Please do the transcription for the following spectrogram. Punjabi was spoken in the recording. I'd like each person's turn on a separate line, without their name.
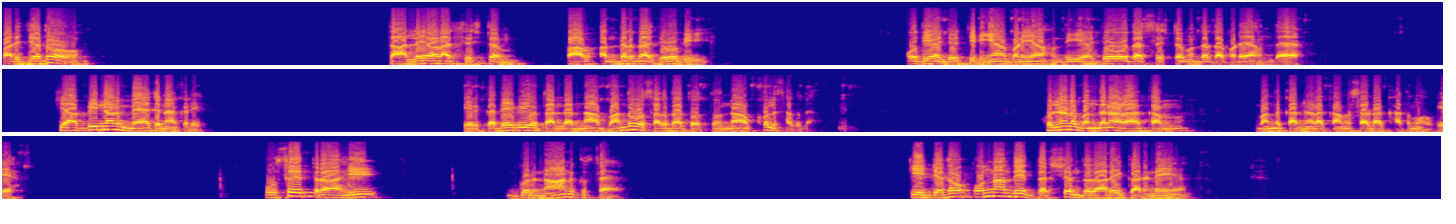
ਪਰ ਜਦੋਂ ਤਾਲੇ ਵਾਲਾ ਸਿਸਟਮ ਭਾਵ ਅੰਦਰ ਦਾ ਜੋ ਵੀ ਉਹਦੀਆਂ ਜੋ ਚਿੜੀਆਂ ਬਣੀਆਂ ਹੁੰਦੀਆਂ, ਜੋ ਉਹਦਾ ਸਿਸਟਮ ਅੰਦਰ ਦਾ ਬਣਿਆ ਹੁੰਦਾ ਹੈ, ਚਾਬੀ ਨਾਲ ਮੈਚ ਨਾ ਕਰੇ। ਫਿਰ ਕਦੇ ਵੀ ਉਹ ਤਾਲਾ ਨਾ ਬੰਦ ਹੋ ਸਕਦਾ ਤੋਂ ਤੋਂ ਨਾ ਖੁੱਲ ਸਕਦਾ। ਖੁੱਲਣ ਬੰਦਨ ਵਾਲਾ ਕੰਮ, ਬੰਦ ਕਰਨ ਵਾਲਾ ਕੰਮ ਸਾਡਾ ਖਤਮ ਹੋ ਗਿਆ। ਉਸੇ ਤਰ੍ਹਾਂ ਹੀ ਗੁਰੂ ਨਾਨਕ ਸਾਹਿਬ ਕਿ ਜਦੋਂ ਉਹਨਾਂ ਦੇ ਦਰਸ਼ਨ ਦਿਦਾਰੇ ਕਰਨੇ ਆ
